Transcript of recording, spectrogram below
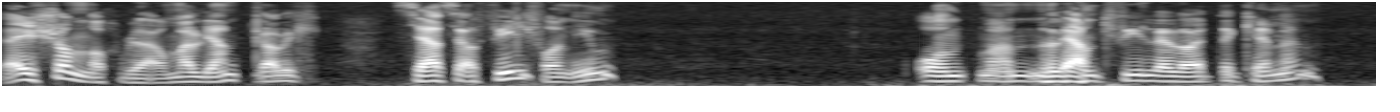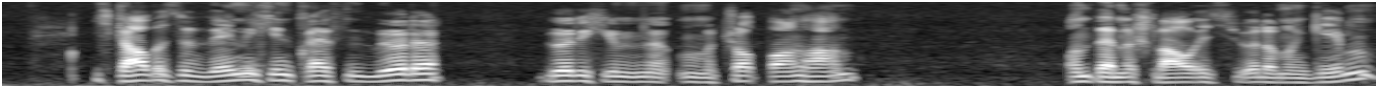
er ist schon noch wer. Und man lernt, glaube ich, sehr, sehr viel von ihm. Und man lernt viele Leute kennen. Ich glaube, also, wenn ich ihn treffen würde, würde ich ihm einen Job anhaben. Und wenn er schlau ist, würde man geben.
